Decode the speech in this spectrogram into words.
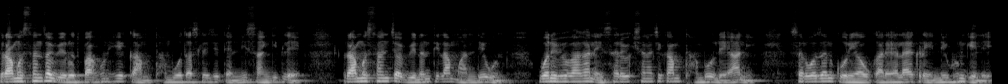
ग्रामस्थांचा विरोध पाहून हे काम थांबवत असल्याचे त्यांनी सांगितले. ग्रामस्थांच्या विनंतीला मान देऊन वन विभागाने सर्वेक्षणाचे काम थांबवले आणि सर्वजण कोरेगाव कार्यालयाकडे निघून गेले.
